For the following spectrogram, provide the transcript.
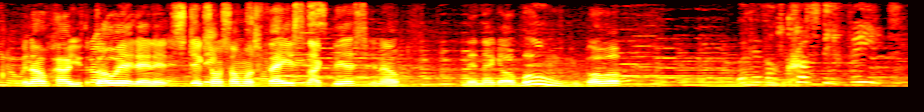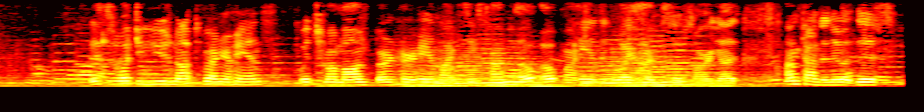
you know, You know how you throw it and it sticks on someone's face face. like this, you know. And then they go boom, and blow up. Look at those crusty feet. This is what you use not to burn your hands, which my mom burned her hand like six times. Oh, oh, my hand's in the way. I'm so sorry, guys. I'm kind of new at this.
